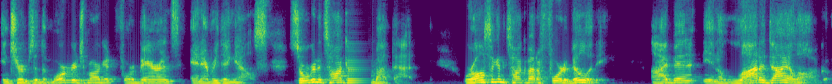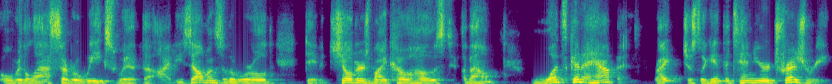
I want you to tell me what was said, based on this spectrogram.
in terms of the mortgage market, forbearance, and everything else. So we're going to talk about that. We're also going to talk about affordability. I've been in a lot of dialogue over the last several weeks with the Ivy Zelmans of the world, David Childers, my co-host, about what's going to happen, right? Just looking at the 10-year treasury,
